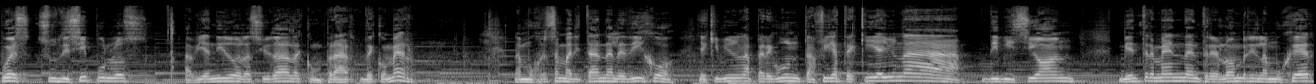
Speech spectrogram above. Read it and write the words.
Pues sus discípulos habían ido a la ciudad a comprar de comer. La mujer samaritana le dijo, y aquí viene una pregunta, fíjate, aquí hay una división bien tremenda entre el hombre y la mujer,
